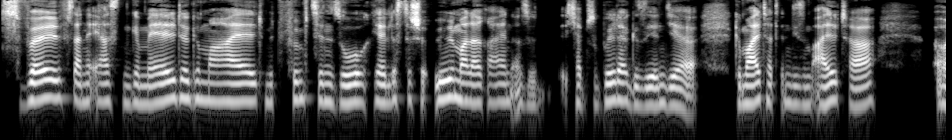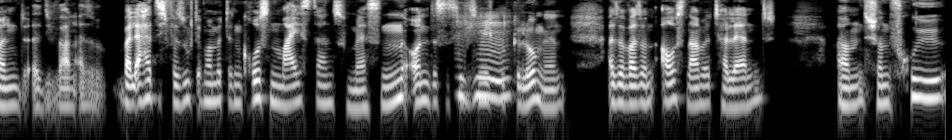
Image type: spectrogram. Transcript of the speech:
zwölf seine ersten Gemälde gemalt, mit 15 so realistische Ölmalereien. Also ich habe so Bilder gesehen, die er gemalt hat in diesem Alter. Und äh, die waren also, weil er hat sich versucht, immer mit den großen Meistern zu messen und das ist ihm mhm. ziemlich gut gelungen. Also er war so ein Ausnahmetalent ähm, schon früh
